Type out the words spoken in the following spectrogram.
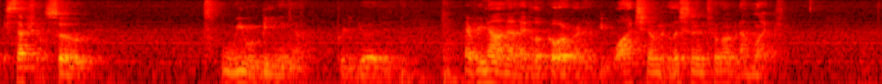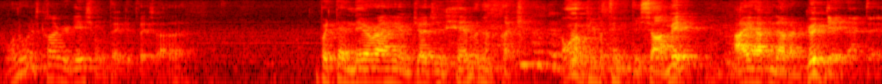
exceptional. So we were beating them pretty good. And every now and then I'd look over and I'd watching them and listening to them, and I'm like, I wonder what his congregation would think if they saw that. But then there I am judging him, and I'm like, I want people think that they saw me. I happen to have a good day that day,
